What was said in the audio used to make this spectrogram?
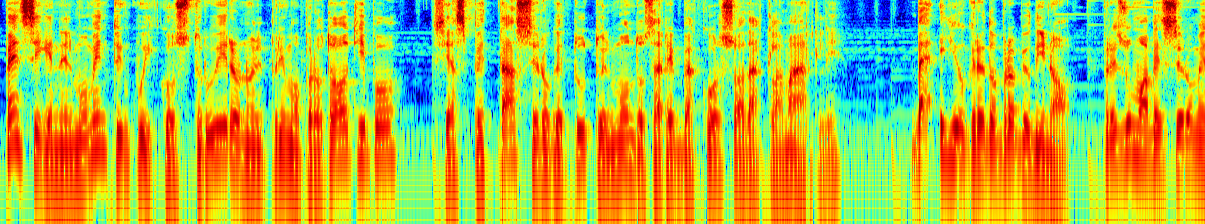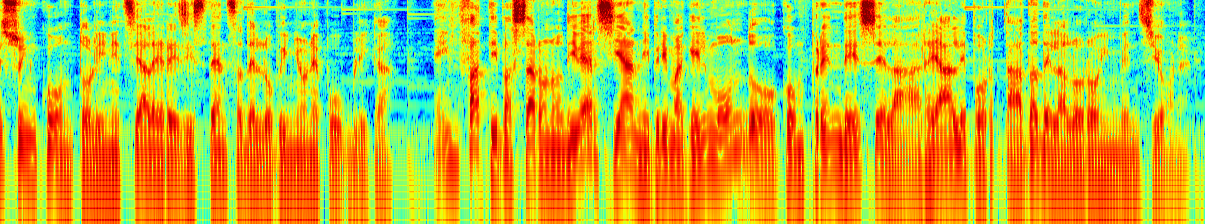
Pensi che nel momento in cui costruirono il primo prototipo si aspettassero che tutto il mondo sarebbe accorso ad acclamarli? Beh, io credo proprio di no. Presumo avessero messo in conto l'iniziale resistenza dell'opinione pubblica. E infatti passarono diversi anni prima che il mondo comprendesse la reale portata della loro invenzione.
